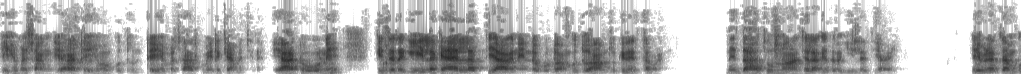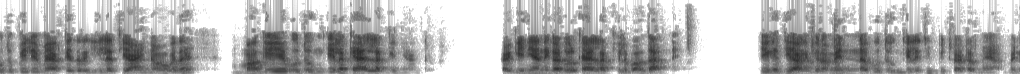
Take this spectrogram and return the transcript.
එහෙම සංඝයාට එහෙම බුදුන්ට එහෙම සාර්මයට කැමති නැහැ. එයාට ඕනේ ගෙදර ගිහිල්ලා කෑල්ලක් තියාගෙන ඉන්න පුළුවන් බුදුහාමුදුර කෙනෙක් තමයි. මේ 13 වහන්සේලා ගෙදර ගිහිල්ලා තියායි. එහෙම නැත්නම් බුදු පිළිමයක් ගෙදර ගිහිල්ලා තියා ඉන්නවා. මොකද මගේ බුදුන් කියලා කෑල්ලක් ගෙනියන්න. ඒ ගෙනියන්නේ gadol කෑල්ලක් කියලා බව දන්නේ. ඒක තියාගෙන කියන මෙන්න බුදුන් කියලා ඉතින් පිටරට මේ වෙන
